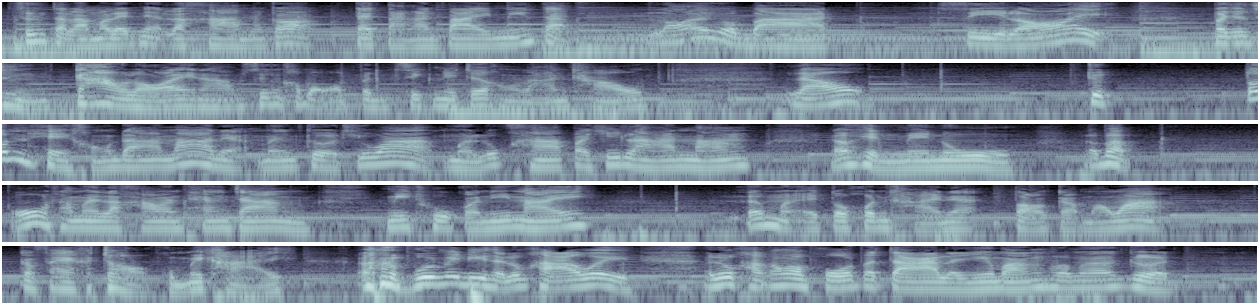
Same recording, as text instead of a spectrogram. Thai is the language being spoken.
ซึ่งแต่ละเมล็ดเนี่ย ราคามันก็แตกต่างกันไป มีตั้งแต่ร้อยกว่าบาท 400 ไปจนถึง 900 นะครับ ซึ่งเขาบอกว่าเป็น signature ของร้านเขา แล้วจุดต้นเหตุของดราม่าเนี่ย มันเกิดที่ว่าเหมือนลูกค้าไปที่ร้านมั้ง แล้วเห็นเมนู แล้วแบบ โอ้ทำไมราคามันแพงจัง มีถูกกว่านี้ไหม แล้วเหมือนไอ้ตัวคนขายเนี่ยตอบกลับมาว่ากาแฟกระจอกผมไม่ขาย พูดไม่ดีใส่ลูกค้าเว้ยลูกค้าก็มาโพสประจานอะไรอย่างงี้มั้งแล้วมันก็เกิด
